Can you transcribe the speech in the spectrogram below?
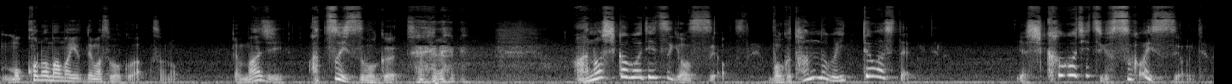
もうこのまま言ってます僕は。そのいやマジ熱いっす僕。あのシカゴ実業っすよ。僕単独行ってましたよみたいないやシカゴ実業すごいっすよ。みたいな。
